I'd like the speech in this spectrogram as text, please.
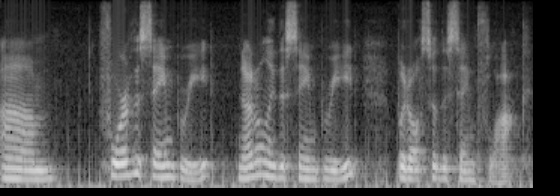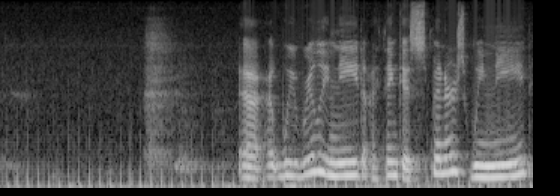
um, four of the same breed, not only the same breed, but also the same flock. Uh, we really need, I think, as spinners, we need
